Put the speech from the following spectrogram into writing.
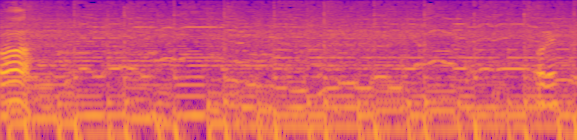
Ah. Okay.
